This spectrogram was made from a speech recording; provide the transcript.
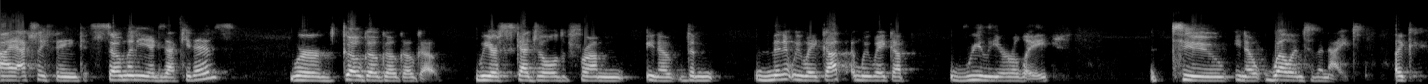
I actually think so many executives were go go go go go. We are scheduled from you know the minute we wake up, and we wake up really early to you know well into the night like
